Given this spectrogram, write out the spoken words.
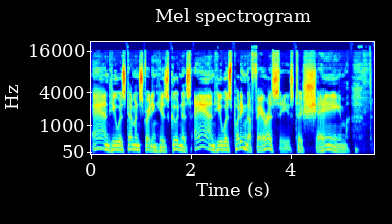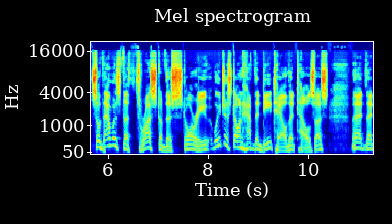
and he was demonstrating his goodness, and he was putting the Pharisees to shame. So that was the thrust of the story. We just don't have the detail that tells us that that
